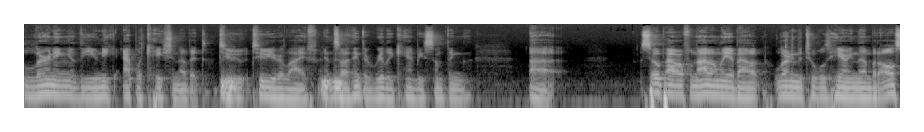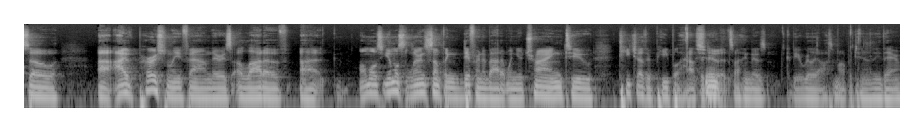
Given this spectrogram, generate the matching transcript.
learning the unique application of it to, mm-hmm. to your life. And mm-hmm. so I think there really can be something. Uh, so powerful, not only about learning the tools, hearing them, but also uh, I've personally found there's a lot of uh, almost you almost learn something different about it when you're trying to teach other people how to do it. So I think there's could be a really awesome opportunity there.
